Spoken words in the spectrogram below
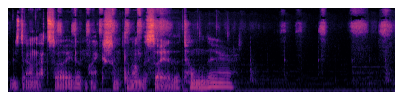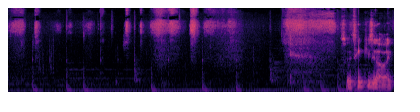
comes down that side and like something on the side of the tongue there. So I think he's got like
